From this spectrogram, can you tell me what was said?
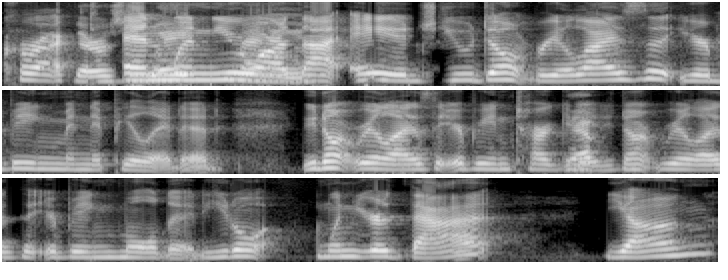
Correct. There's and when too you are that age, you don't realize that you're being manipulated. You don't realize that you're being targeted. Yep. You don't realize that you're being molded. You don't when you're that young,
